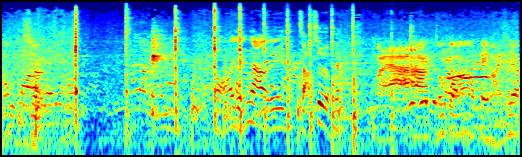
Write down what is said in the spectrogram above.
拜。影下佢雜燒肉嘅。唔係啊，早講啦，我避埋先啦。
